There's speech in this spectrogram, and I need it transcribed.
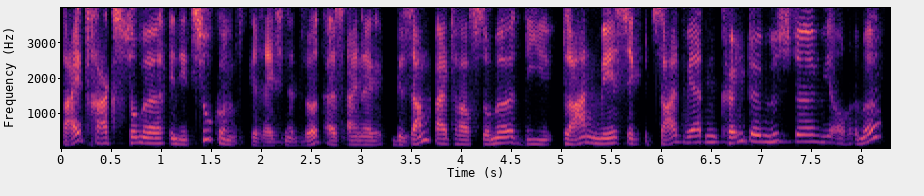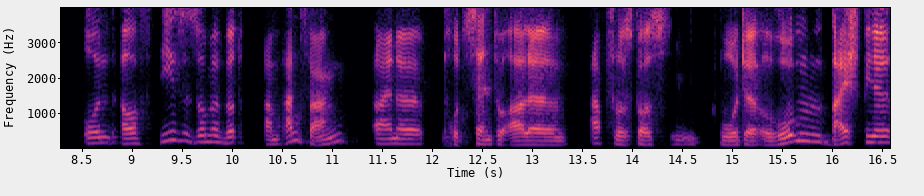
Beitragssumme in die Zukunft gerechnet wird als eine Gesamtbeitragssumme, die planmäßig bezahlt werden könnte, müsste, wie auch immer. Und auf diese Summe wird am Anfang eine prozentuale Abschlusskostenquote erhoben. Beispiel,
